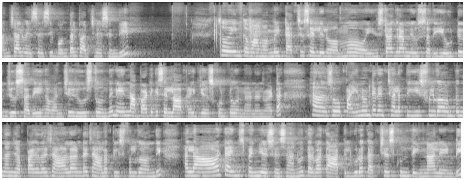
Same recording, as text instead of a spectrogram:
మంచాలు వేసేసి బొంతలు పరిచేసింది. సో ఇంకా మా మమ్మీ టచ్ సెల్లులో అమ్మో ఇన్స్టాగ్రామ్ చూస్తుంది యూట్యూబ్ చూస్తుంది ఇంకా మంచిగా చూస్తుంది. నేను నా పాటికి సెల్ ఆపరేట్ చేసుకుంటూ ఉన్నాను అనమాట సో పైన ఉంటే నాకు చాలా పీస్ఫుల్గా ఉంటుందని చెప్పా కదా. చాలా అంటే చాలా పీస్ఫుల్గా ఉంది. అలా టైం స్పెండ్ చేసేసాను. తర్వాత ఆపిల్ కూడా కట్ చేసుకుని తినాలేండి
